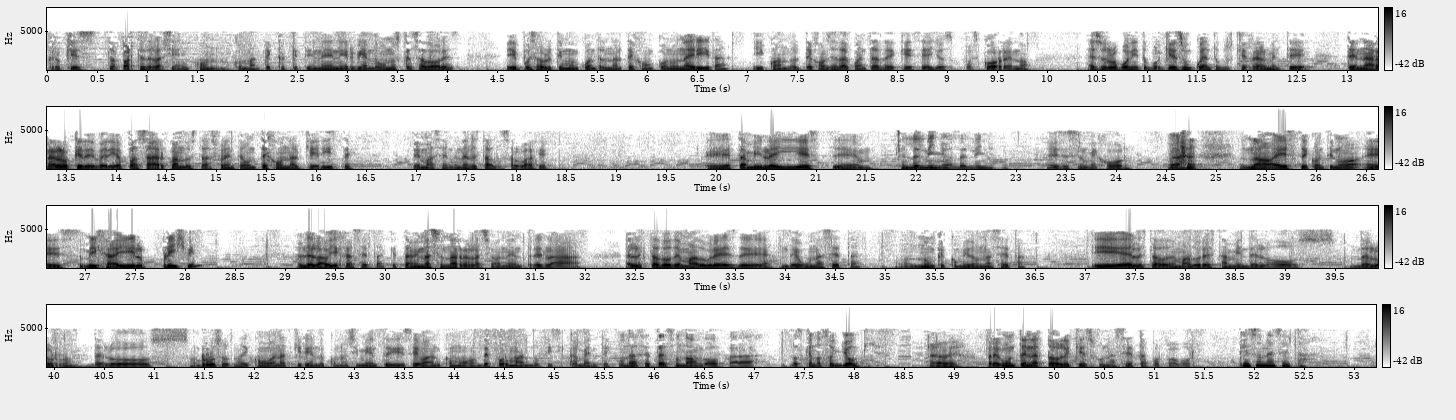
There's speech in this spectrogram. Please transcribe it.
creo que es la parte de la sien con, con manteca que tienen hirviendo unos cazadores. Y pues al último encuentran al tejón con una herida y cuando el tejón se da cuenta de que es ellos, pues corre, ¿no? Eso es lo bonito, porque es un cuento pues que realmente te narra lo que debería pasar cuando estás frente a un tejón al que heriste, más en, en el estado salvaje. Eh, también leí este, El del niño, el del niño. ese es el mejor. no, este continuó, es Mijail Prishvin, el de la vieja Z, que también hace una relación entre la el estado de madurez de, de una Z, nunca he comido una Z, y el estado de madurez también de los de los de los rusos, ¿no? Y cómo van adquiriendo conocimiento y se van como deformando físicamente. Una Z es un hongo para los que no son yonkis. A ver, pregúntenle a Tole qué es una Z, por favor. ¿Qué es una Z?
